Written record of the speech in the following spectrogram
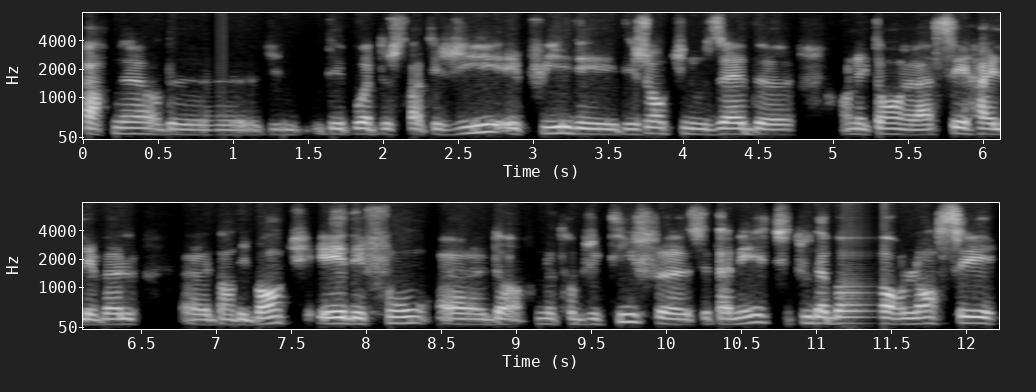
partenaires de, des boîtes de stratégie et puis des, des, gens qui nous aident en étant assez high level dans des banques et des fonds euh, d'or. Notre objectif euh, cette année, c'est tout d'abord lancer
